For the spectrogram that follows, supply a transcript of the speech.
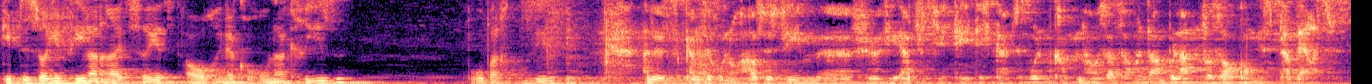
Gibt es solche Fehlanreize jetzt auch in der Corona-Krise? Beobachten Sie? Also das ganze Honorarsystem äh, für die ärztliche Tätigkeit sowohl im Krankenhaus als auch in der ambulanten Versorgung ist pervers.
